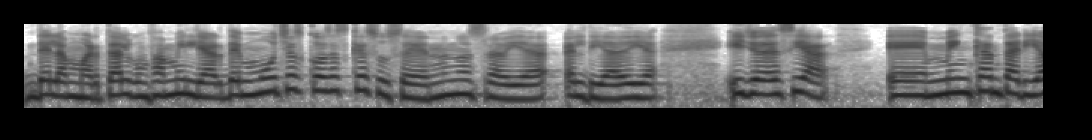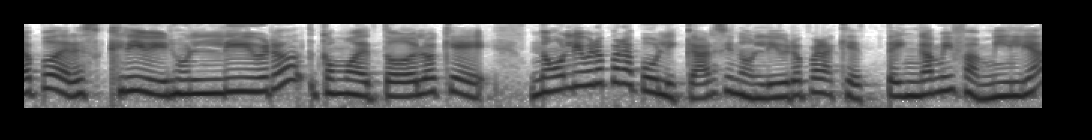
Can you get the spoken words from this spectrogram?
de la muerte de algún familiar, de muchas cosas que suceden en nuestra vida el día a día. Y yo decía, eh, me encantaría poder escribir un libro como de todo lo que, no un libro para publicar, sino un libro para que tenga mi familia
